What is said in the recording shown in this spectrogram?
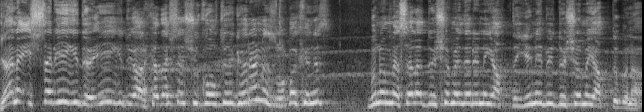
Yani işler iyi gidiyor, iyi gidiyor arkadaşlar. Şu koltuğu görüyorsunuz mu? Bakınız. Bunun mesela döşemelerini yaptı. Yeni bir döşeme yaptı buna.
